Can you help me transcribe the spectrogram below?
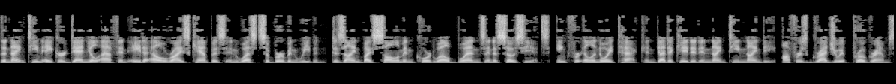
The 19-acre Daniel F. and Ada L. Rice campus in west suburban Wheaton, designed by Solomon Cordwell Buenz and Associates, Inc. for Illinois Tech and dedicated in 1990, offers graduate programs,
